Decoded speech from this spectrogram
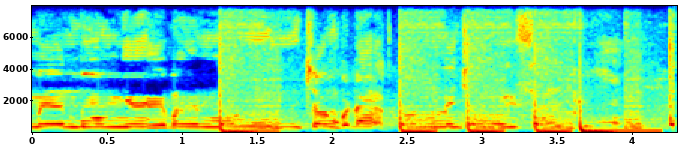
men mong nhẹ ban mong trong và đã tôn lên trong nơi sáng kia. Hey.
